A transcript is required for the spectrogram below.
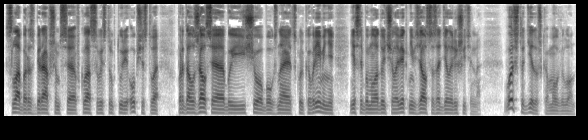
слабо разбиравшимся в классовой структуре общества, продолжался бы еще, бог знает сколько времени, если бы молодой человек не взялся за дело решительно. «Вот что, дедушка», — молвил он,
